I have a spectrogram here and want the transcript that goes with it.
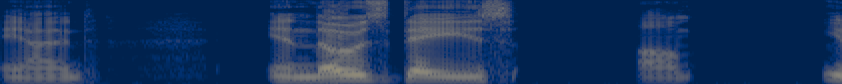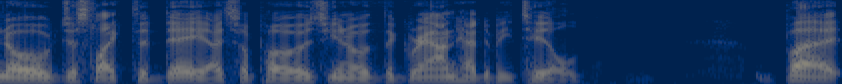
And in those days, um, you know, just like today, I suppose, you know, the ground had to be tilled. But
